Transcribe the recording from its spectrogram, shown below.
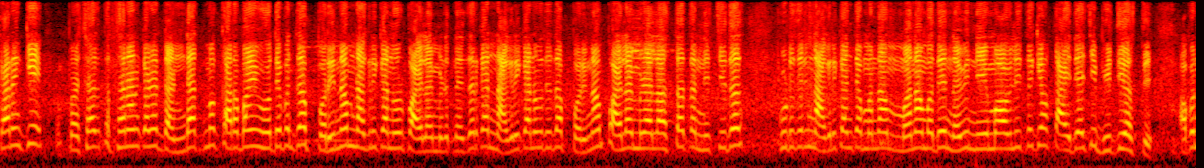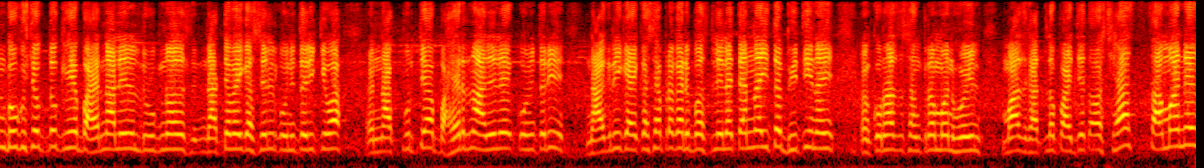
कारण की प्रशासनाकडे दंडात्मक कारवाई होते पण त्याचा परिणाम नागरिकांवर पाहायला मिळत नाही. जर का नागरिकांवर त्याचा परिणाम पाहायला मिळाला असता तर निश्चितच कुठेतरी नागरिकांच्या मना मनामध्ये नवीन नियमावलीचं किंवा कायद्याची भीती असते. आपण बघू शकतो की हे बाहेरनं आलेले रुग्ण नातेवाईक असेल कोणीतरी किंवा नागपूरच्या बाहेरनं आलेले कोणीतरी नागरिक आहे कशा प्रकारे बसलेले आहे त्यांना इथं भीती नाही. कोणाचं कोरोनाचं संक्रमण होईल मास्क घातलं पाहिजे अशा सामान्य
